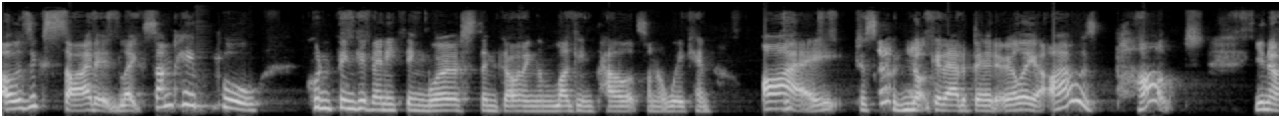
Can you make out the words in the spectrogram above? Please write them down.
I was excited. Like some people couldn't think of anything worse than going and lugging pallets on a weekend. I just could not get out of bed earlier. I was pumped, you know,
